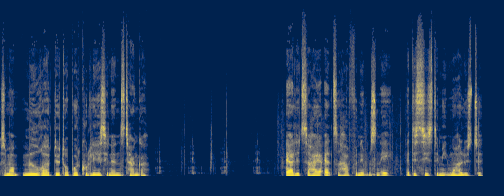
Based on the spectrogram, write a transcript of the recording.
Som om mødre og døtre burde kunne læse hinandens tanker. Ærligt, så har jeg altid haft fornemmelsen af, at det sidste, min mor har lyst til,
